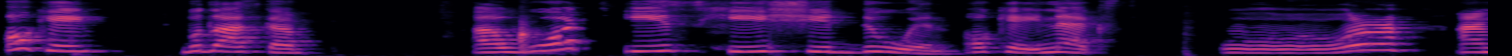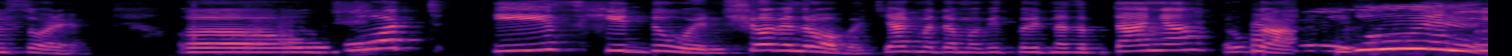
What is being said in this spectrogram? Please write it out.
Окей, будь ласка. Uh, what is he, she doing? Okay, next. Or, I'm sorry. Uh, what is he doing? Що він робить? Як ми дамо відповідь на запитання? Рука. Doing.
